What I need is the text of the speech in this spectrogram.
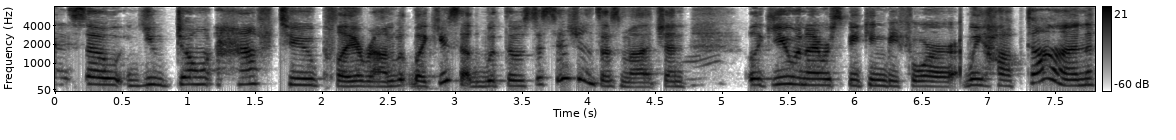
and so you don't have to play around with, like you said, with those decisions as much. And like you and I were speaking before we hopped on,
